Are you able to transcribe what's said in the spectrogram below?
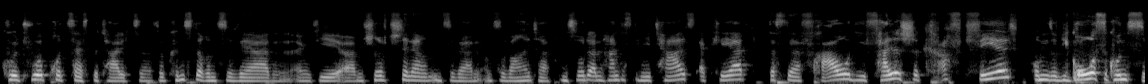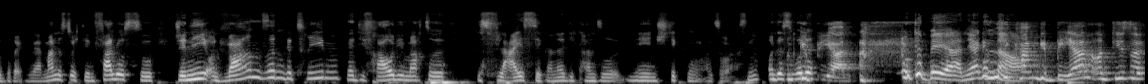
Kulturprozess beteiligt zu sein, also Künstlerin zu werden, irgendwie ähm, Schriftstellerin zu werden und so weiter. Und es wurde anhand des Genitals erklärt, dass der Frau die phallische Kraft fehlt, um so die große Kunst zu bringen. Der Mann ist durch den Phallus zu Genie und Wahnsinn getrieben, während die Frau, die macht so das Fleißige, ne? die kann so nähen, sticken und sowas. Ne? Und, das und wurde, gebären. Und gebären, ja genau. Und sie kann gebären und diese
